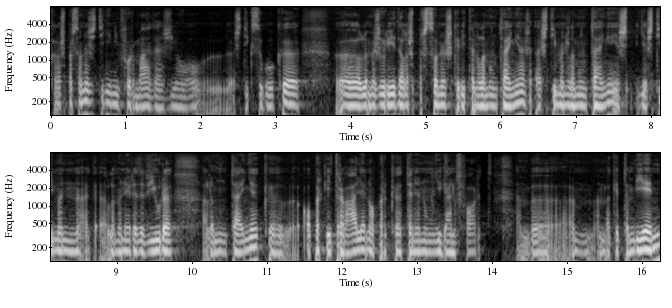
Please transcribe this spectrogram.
que les persones estiguin informades. Jo estic segur que eh, la majoria de les persones que habiten a la muntanya estimen la muntanya i, es, i estimen la manera de viure a la muntanya que, o perquè hi treballen o perquè tenen un lligant fort amb, amb, amb aquest ambient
